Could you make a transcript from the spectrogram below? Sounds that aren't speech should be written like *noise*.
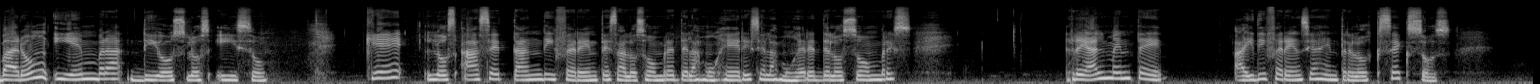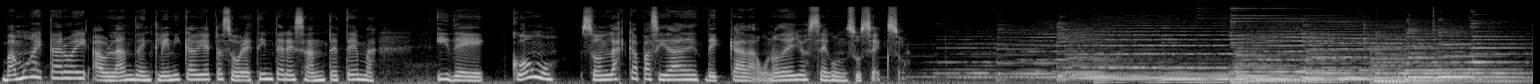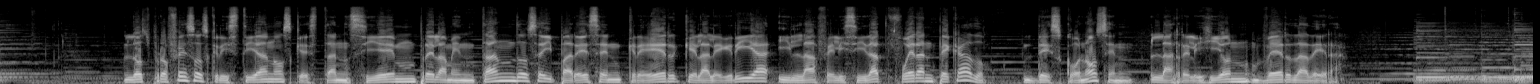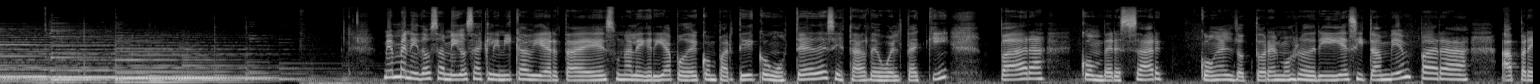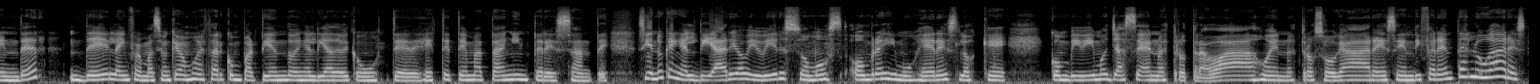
Varón y hembra Dios los hizo. ¿Qué los hace tan diferentes a los hombres de las mujeres y a las mujeres de los hombres? ¿Realmente hay diferencias entre los sexos? Vamos a estar hoy hablando en Clínica Abierta sobre este interesante tema y de cómo son las capacidades de cada uno de ellos según su sexo. Los profesos cristianos que están siempre lamentándose y parecen creer que la alegría y la felicidad fueran pecado, desconocen la religión verdadera. Bienvenidos amigos a Clínica Abierta. Es una alegría poder compartir con ustedes y estar de vuelta aquí para conversar con el doctor Elmo Rodríguez y también para aprender de la información que vamos a estar compartiendo en el día de hoy con ustedes. Este tema tan interesante, siendo que en el diario vivir somos hombres y mujeres los que convivimos ya sea en nuestro trabajo, en nuestros hogares, en diferentes lugares.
